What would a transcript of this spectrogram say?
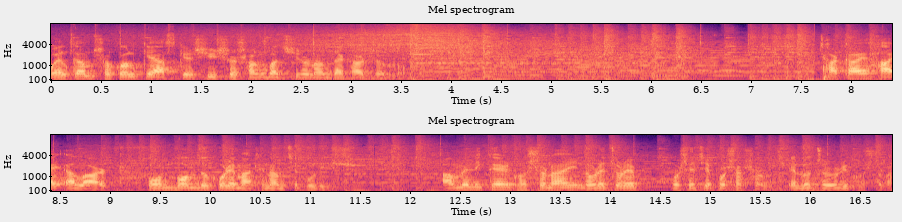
ওয়েলকাম সকলকে আজকের শীর্ষ সংবাদ শিরোনাম দেখার জন্য। ঢাকায় হাই অ্যালার্ট ফোন বন্ধ করে মাঠে নামছে পুলিশ। আওয়ামী লীগের ঘোষণায় নড়ে চড়ে বসেছে প্রশাসন, এলো জরুরি ঘোষণা।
